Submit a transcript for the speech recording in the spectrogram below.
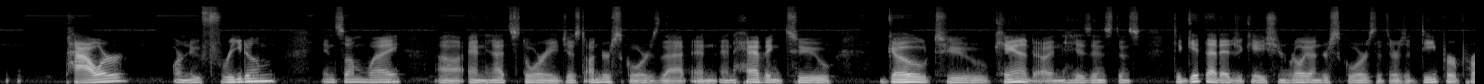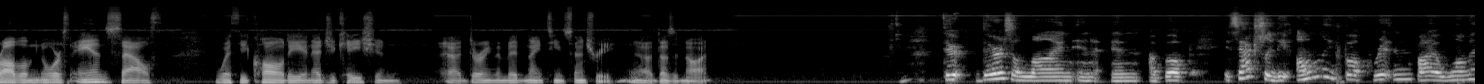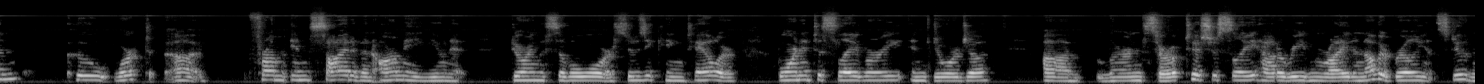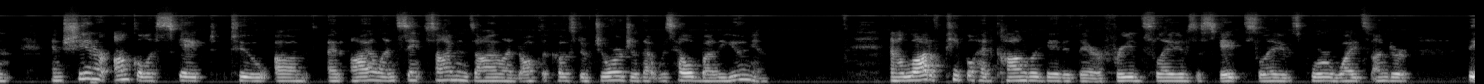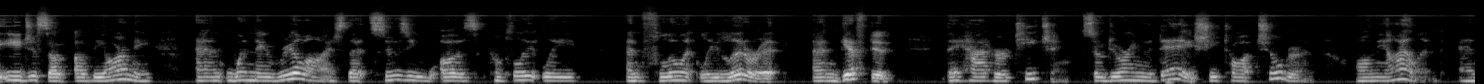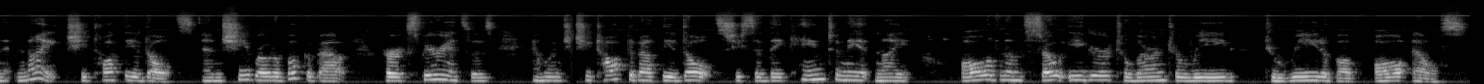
power or new freedom in some way. Uh, and that story just underscores that. And and having to go to canada in his instance to get that education really underscores that there's a deeper problem north and south with equality and education uh, during the mid 19th century uh, does it not there there's a line in in a book. It's actually the only book written by a woman who worked uh, from inside of an army unit during the civil war. Susie king taylor born into slavery in georgia um, learned surreptitiously how to read and write another brilliant student. And she and her uncle escaped to um, an island st simon's island off the coast of georgia that was held by the union and a lot of people had congregated there freed slaves, escaped slaves, poor whites under the aegis of, of the army. And when they realized that Susie was completely and fluently literate and gifted, they had her teaching. So during the day, she taught children on the island. And at night, she taught the adults. And she wrote a book about her experiences. And when she talked about the adults, she said, They came to me at night all of them so eager to learn to read, to read above all else.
